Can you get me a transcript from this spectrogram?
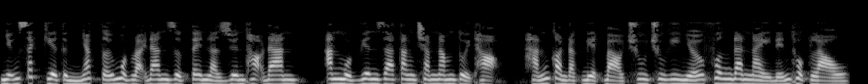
những sách kia từng nhắc tới một loại đan dược tên là duyên thọ đan, ăn một viên gia tăng trăm năm tuổi thọ, hắn còn đặc biệt bảo Chu Chu ghi nhớ phương đan này đến thuộc lầu.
